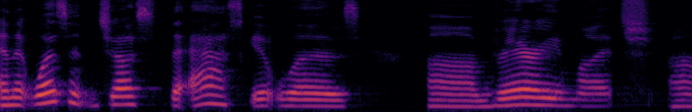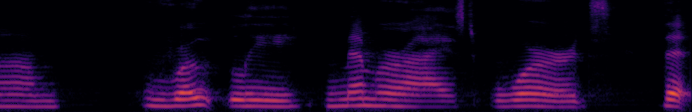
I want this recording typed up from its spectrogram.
And it wasn't just the ask it was um, very much um, rotely memorized words that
